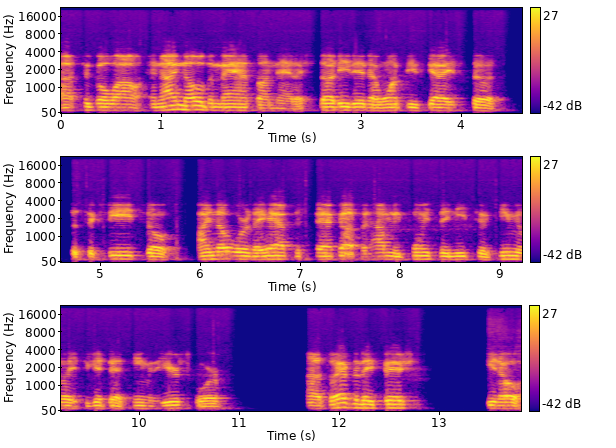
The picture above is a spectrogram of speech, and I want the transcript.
uh, to go out. And I know the math on that. I studied it. I want these guys to to succeed. So I know where they have to stack up and how many points they need to accumulate to get that team of the year score. Uh, so after they fish, you know,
